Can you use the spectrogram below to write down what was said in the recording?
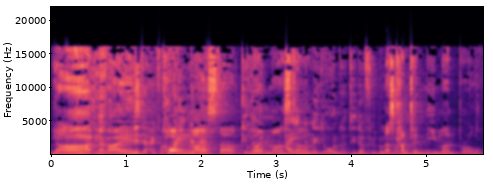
Ja, so ich weiß. Coinmaster. Eine, genau, Coinmaster. Eine Million hat die dafür bekommen. Und das kannte niemand, Bro.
